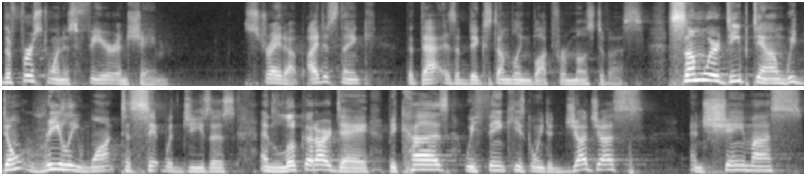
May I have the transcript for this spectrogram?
The first one is fear and shame. Straight up. I just think that that is a big stumbling block for most of us. Somewhere deep down, we don't really want to sit with Jesus and look at our day because we think he's going to judge us and shame us,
